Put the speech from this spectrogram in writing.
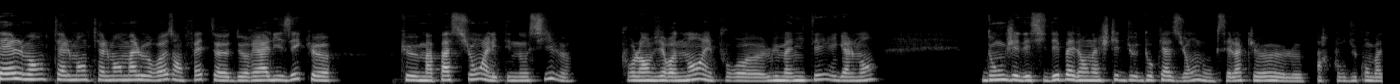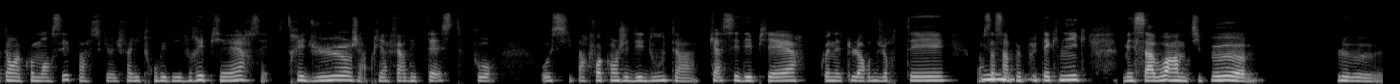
tellement, tellement, tellement malheureuse, en fait, euh, de réaliser que, que ma passion, elle était nocive pour l'environnement et pour euh, l'humanité également. Donc, j'ai décidé bah, d'en acheter d'occasion. Donc, c'est là que le parcours du combattant a commencé parce qu'il fallait trouver des vraies pierres. Ça a été très dur. J'ai appris à faire des tests pour aussi, parfois, quand j'ai des doutes, à casser des pierres, connaître leur dureté. Bon, ça, c'est un peu plus technique, mais savoir un petit peu euh, le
